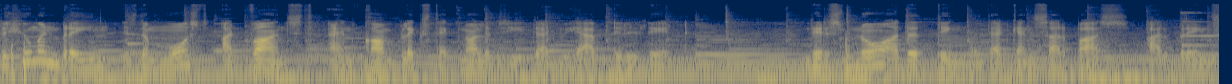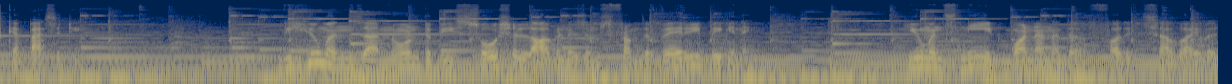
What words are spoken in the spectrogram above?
The human brain is the most advanced and complex technology that we have till date. There is no other thing that can surpass our brain's capacity. We humans are known to be social organisms from the very beginning. Humans need one another for its survival.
